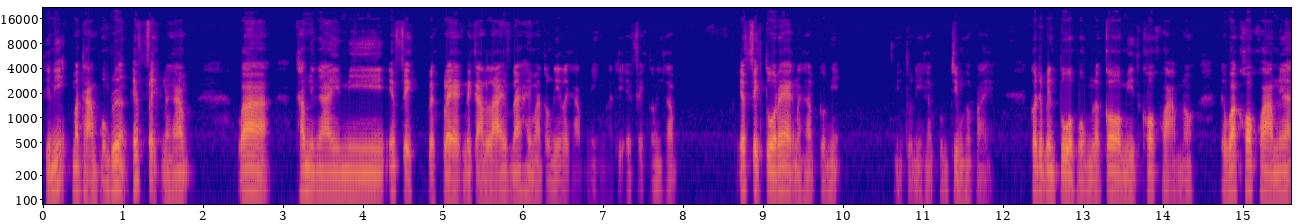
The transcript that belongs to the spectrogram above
ทีนี้มาถามผมเรื่องเอฟเฟกนะครับ ว่าทำยังไงมีเอฟเฟกแปลกๆในการไลฟ์นะให้มาตรงนี้เลยครับนี่มาที่เอฟเฟกตรงนี้ครับเอฟเฟกตัวแรกนะครับ ตัวนี้นี่ตัวนี้ครับผมจิ้มเข้าไป ก็จะเป็นตัวผมแล้วก็มีข้อความเนาะแต่ว่าข้อความเนี่ย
